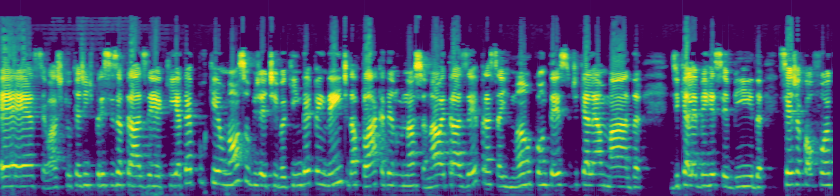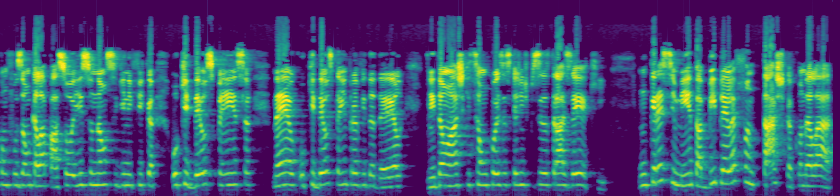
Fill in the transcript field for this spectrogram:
é essa. Eu acho que o que a gente precisa trazer aqui, até porque o nosso objetivo aqui, independente da placa denominacional, é trazer para essa irmã o contexto de que ela é amada, de que ela é bem recebida, seja qual for a confusão que ela passou, isso não significa o que Deus pensa, né? O que Deus tem para a vida dela. Então, eu acho que são coisas que a gente precisa trazer aqui. Um crescimento, a Bíblia ela é fantástica quando ela,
